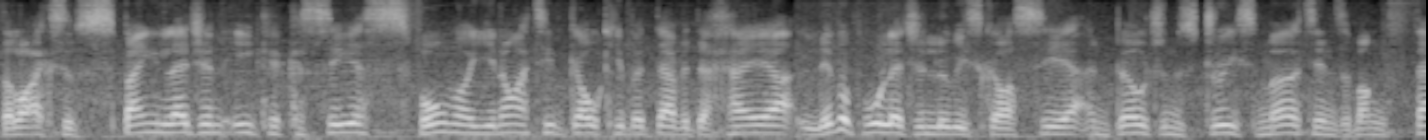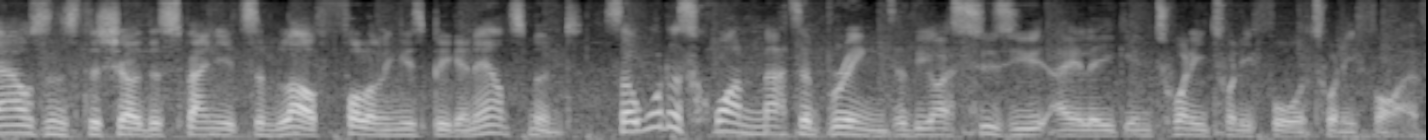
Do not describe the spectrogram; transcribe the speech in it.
The likes of Spain legend Iker Casillas, former United goalkeeper David De Gea, Liverpool legend Luis Garcia and Belgium's Dries Mertens among thousands to show the Spaniard some love following his big announcement. So what does Juan Mata bring to the Isuzu A-League in 2024-25?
